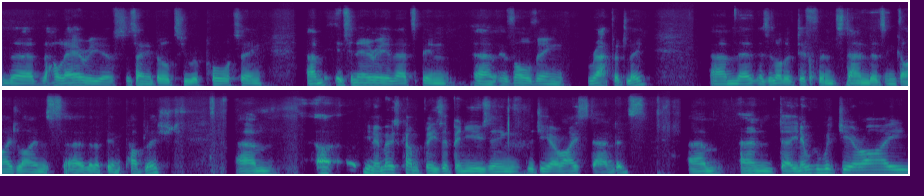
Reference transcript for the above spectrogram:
the the whole area of sustainability reporting, um, it's an area that's been uh, evolving rapidly. Um, there, there's a lot of different standards and guidelines uh, that have been published. Um, uh, you know, most companies have been using the GRI standards, um, and uh, you know, with GRI,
